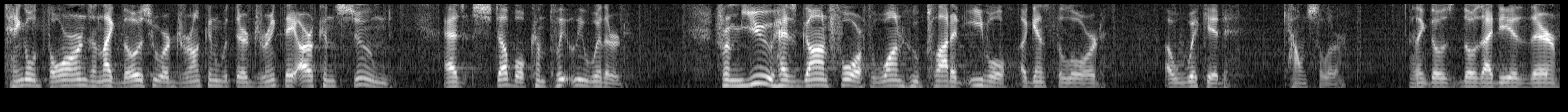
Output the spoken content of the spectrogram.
tangled thorns, and like those who are drunken with their drink, they are consumed as stubble completely withered. From you has gone forth one who plotted evil against the Lord, a wicked counselor. I think those, those ideas there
